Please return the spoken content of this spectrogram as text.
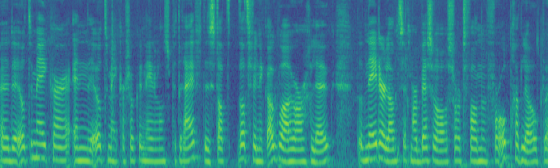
uh, de Ultimaker. En de Ultimaker is ook een Nederlands bedrijf. Dus dat, dat vind ik ook wel heel erg leuk. Dat Nederland zeg maar best wel een soort van voorop gaat lopen.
